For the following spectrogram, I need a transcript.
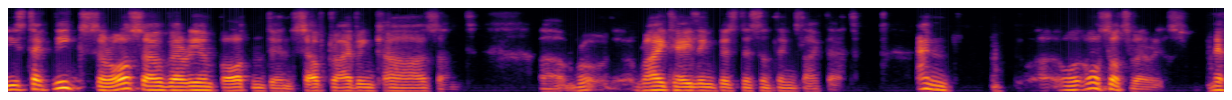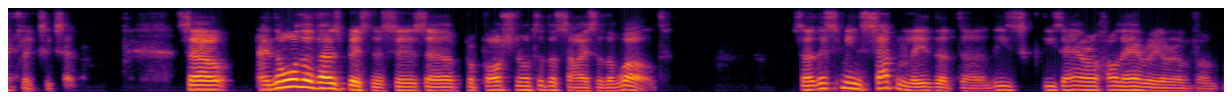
These techniques are also very important in self-driving cars and uh, ride-hailing business and things like that, and all, all sorts of areas, Netflix, etc. So, and all of those businesses are proportional to the size of the world. So this means suddenly that uh, these these area, whole area of um,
